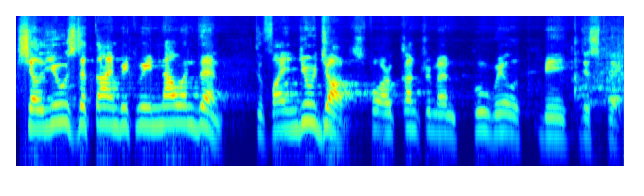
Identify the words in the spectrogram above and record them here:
shall use the time between now and then to find new jobs for our countrymen who will be displaced.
